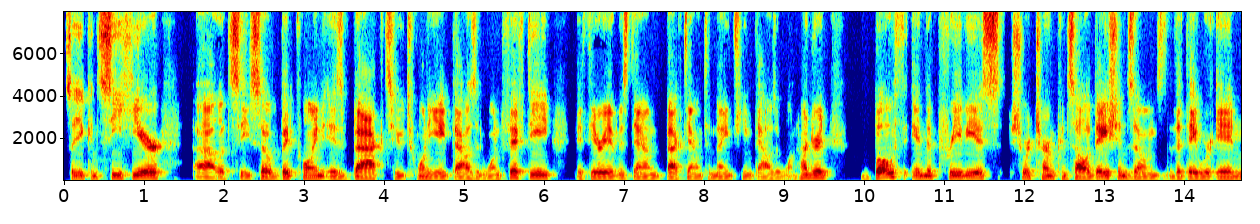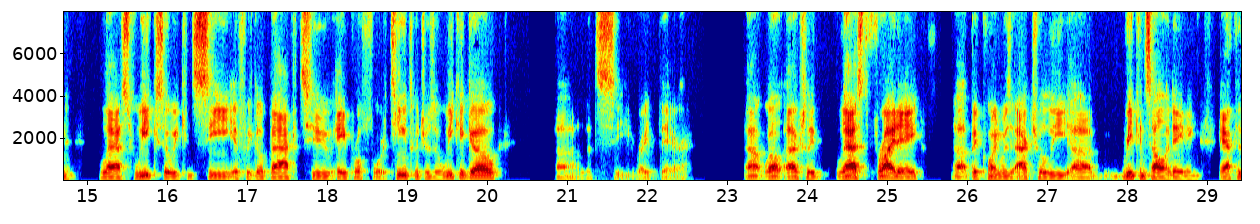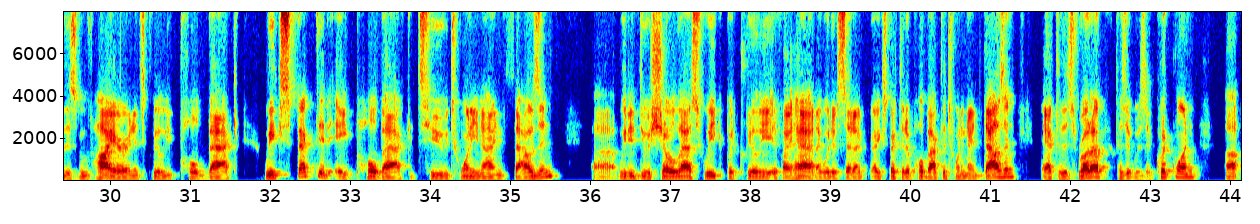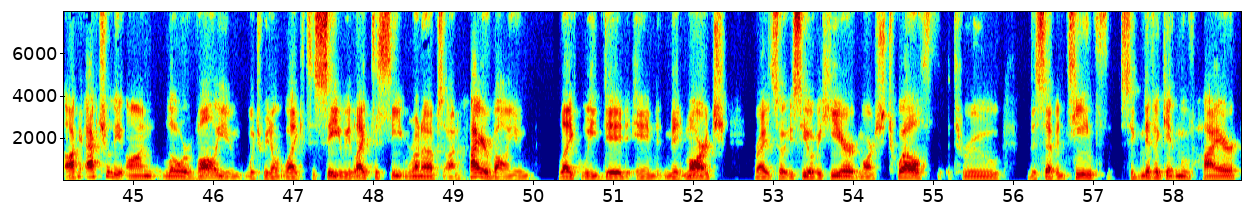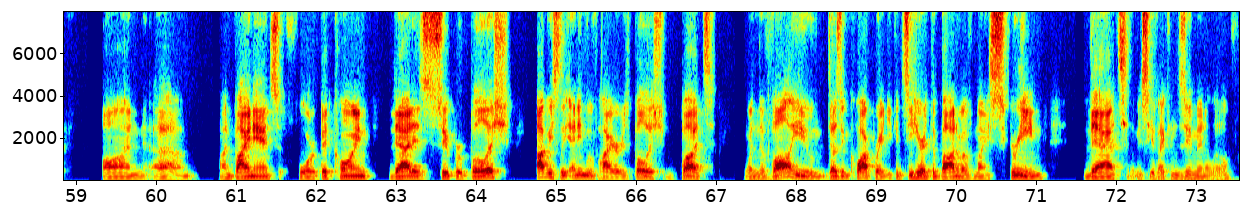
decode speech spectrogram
So you can see here, uh, let's see. So Bitcoin is back to 28,150. Ethereum is down back down to 19,100. Both in the previous short-term consolidation zones that they were in last week. So we can see if we go back to April 14th, which was a week ago. Uh, let's see right there. Uh, well, actually, last Friday, uh, Bitcoin was actually uh, reconsolidating after this move higher, and it's clearly pulled back. We expected a pullback to 29,000. Uh, we did do a show last week, but clearly, if I had, I would have said I, I expected a pullback to 29,000 after this run up because it was a quick one. Uh, actually, on lower volume, which we don't like to see, we like to see run ups on higher volume, like we did in mid March right? So you see over here, March 12th through the 17th, significant move higher on um, on Binance for Bitcoin. That is super bullish. Obviously, any move higher is bullish, but when the volume doesn't cooperate, you can see here at the bottom of my screen that let me see if I can zoom in a little.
